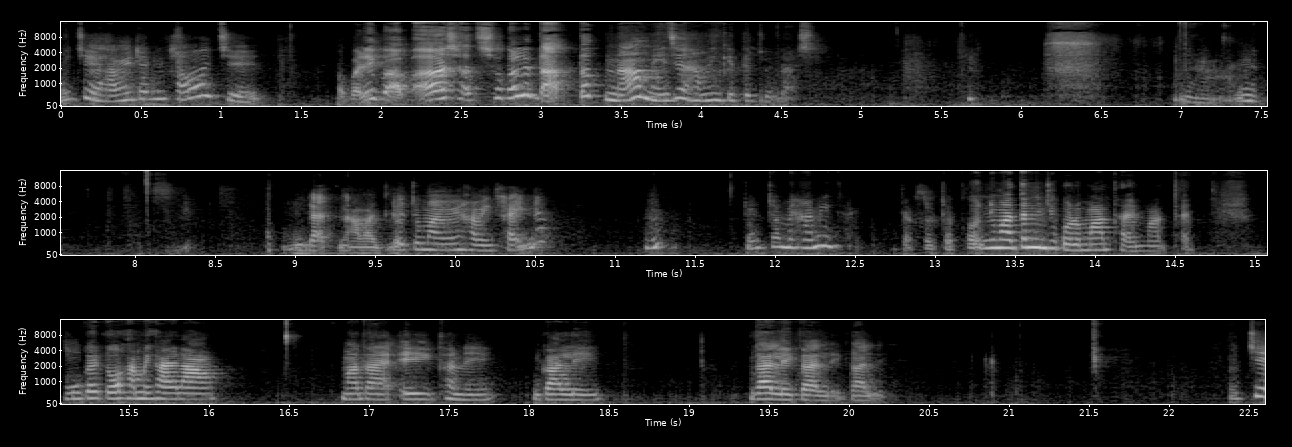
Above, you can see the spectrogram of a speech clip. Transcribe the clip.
হয়েছে হামি টামি খাওয়া হয়েছে? বাবারে বাবা, সাত সকালে দাঁত তাত না মেজে হামি খেতে চলে আসে। দাঁত না মাজলে তো আমি হামি খাই না। হুম? আমি হামি খাই। দেখো দেখো মাথা নিচু করো, মাথায় মাথায়। মুখে কেউ হামি খায় না। মাথায় এইখানে, গালে গালে গালে গালে। হচ্ছে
